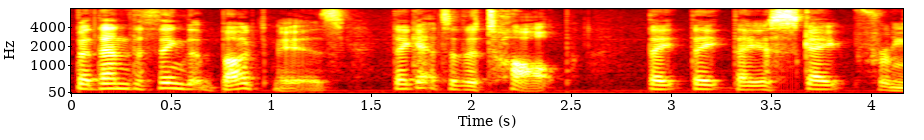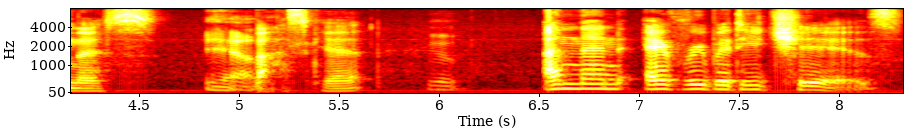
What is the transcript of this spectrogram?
But then the thing that bugged me is they get to the top, they they, they escape from this Yeah. basket, and then everybody cheers.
